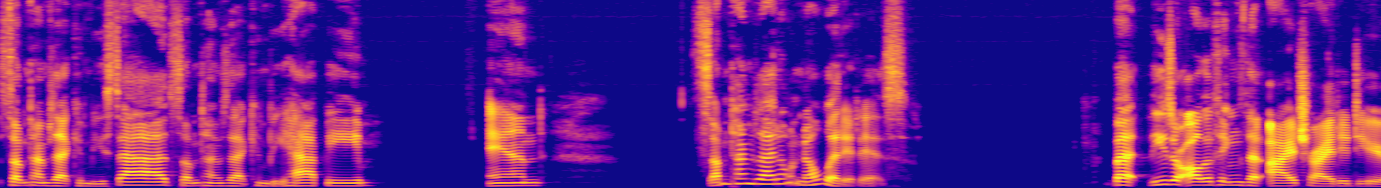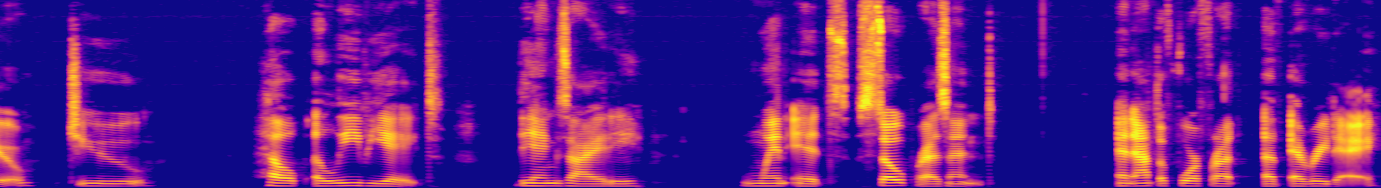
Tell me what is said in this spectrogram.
sometimes that can be sad, sometimes that can be happy, and sometimes I don't know what it is. But these are all the things that I try to do to help alleviate the anxiety when it's so present and at the forefront of every day.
